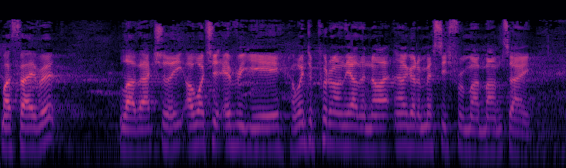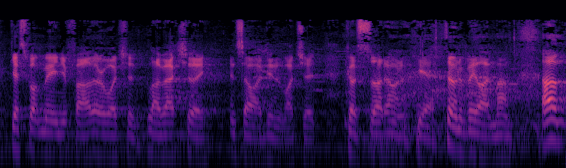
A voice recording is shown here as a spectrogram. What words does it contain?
my favourite, Love Actually. I watch it every year. I went to put it on the other night, and I got a message from my mum saying, guess what? Me and your father are watching Love Actually, and so I didn't watch it because I don't want to. Yeah, don't want to be like mum. Um,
